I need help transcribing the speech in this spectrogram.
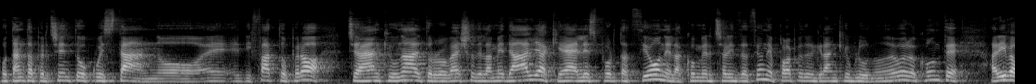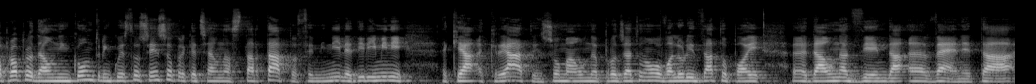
80% quest'anno e, e, di fatto però c'è anche un altro rovescio della medaglia che è l'esportazione, la commercializzazione proprio del granchio blu. L'onorevole Conte arriva proprio da un incontro in questo senso perché c'è una start-up femminile di Rimini eh, che ha creato insomma, un progetto nuovo valorizzato poi eh, da un'azienda eh, veneta.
